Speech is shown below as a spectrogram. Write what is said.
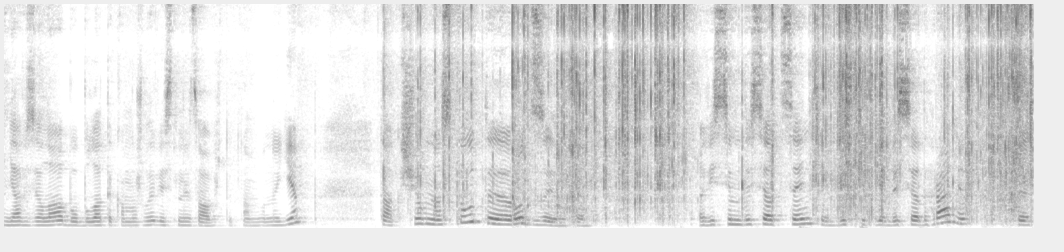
Я взяла, бо була така можливість не завжди там воно є. Так, що в нас тут? Е, Родзинки. 80 центів 250 грамів. Теж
